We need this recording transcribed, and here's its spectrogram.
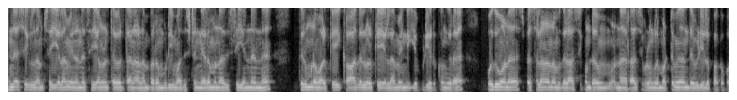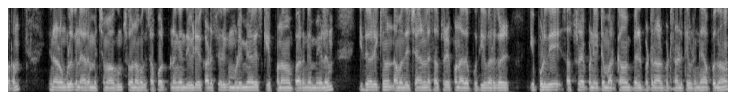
என்ன விஷயங்கள் நாம் செய்யலாம்? என்னென்ன செய்யாமல் தவிர்த்தால் நலம் பெற முடியும்? அதிர்ஷ்ட நிறமன அதிர்ஷ்டம் என்னென்ன? திருமண வாழ்க்கை காதல் வாழ்க்கை எல்லாமே இன்னைக்கு எப்படி இருக்குங்கிற பொதுவான ஸ்பெஷலான நமது ராசி கொண்ட ராசி பலன்களை மட்டுமே தான் இந்த வீடியோவில் பார்க்க போகிறோம் இதனால் உங்களுக்கு நேரம் மிச்சமாகும். ஸோ நமக்கு சப்போர்ட் பண்ணுங்கள் இந்த வீடியோ கடைசி வரைக்கும் முழுமையாக ஸ்கிப் பண்ணாமல் பாருங்கள் மேலும் இது வரைக்கும் நமது சேனலை சப்ஸ்கிரைப் பண்ணாத புதியவர்கள் இப்பொழுதே சப்ஸ்கிரைப் பண்ணிட்டு மறக்காமல் பெல் பட்டன் ஆல் பட்டன் அழுத்தி விடுங்க. அப்போ தான்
